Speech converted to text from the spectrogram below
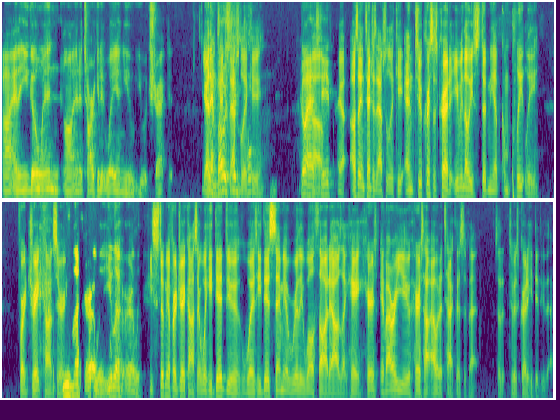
Uh, and then you go in uh, in a targeted way and you you extract it. Yeah, I think the is absolutely impo- key. go ahead, Um, Steve. Yeah, I was saying intention is absolutely key. And to Chris's credit, even though he stood me up completely for a Drake concert, You left early. You left early. he stood me up for a Drake concert. What he did do was he did send me a really well thought out. I was like, hey, here's if I were you, here's how I would attack this event. So to his credit, he did do that.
